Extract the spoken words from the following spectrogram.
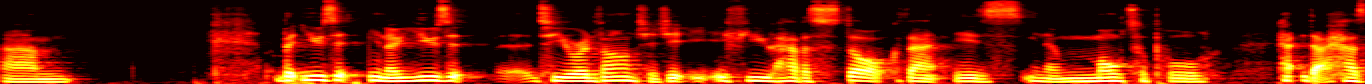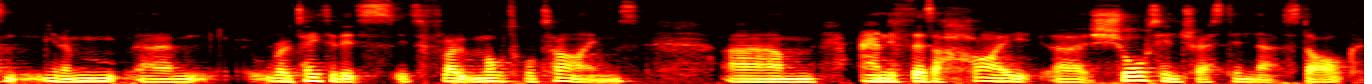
Um, but use it, you know, use it uh, to your advantage. If you have a stock that is, you know, multiple that hasn't, you know, um, rotated its its float multiple times, um, and if there's a high uh, short interest in that stock,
